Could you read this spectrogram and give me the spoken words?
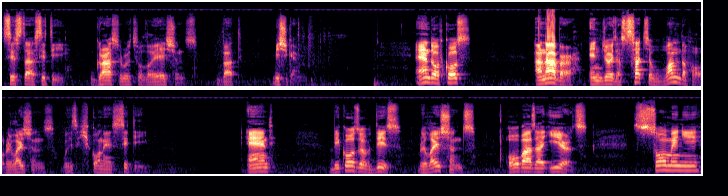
sister city grassroots relations but Michigan. And of course, Ann Arbor enjoys such a wonderful relations with Hikone City. And because of these relations, over the years, so many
